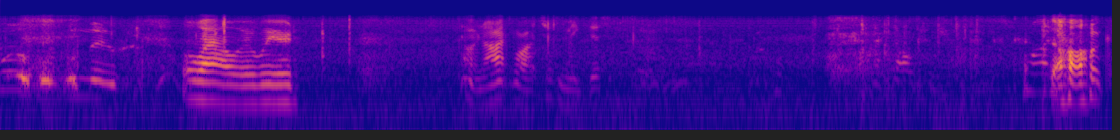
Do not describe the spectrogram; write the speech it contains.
whoa. Move. Oh, wow, we're weird. No, not. Watch. Just make this. Dogs.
